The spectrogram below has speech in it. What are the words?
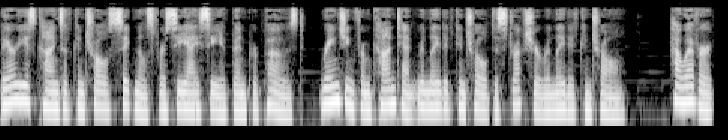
various kinds of control signals for CIC have been proposed, ranging from content related control to structure related control. However,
